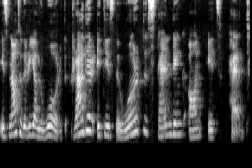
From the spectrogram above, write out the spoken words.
is not the real world. Rather, it is the world standing on its head.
